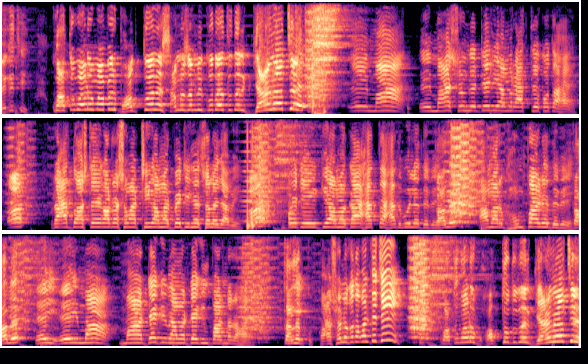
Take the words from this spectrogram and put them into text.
দেখেছি? কত বড় মাপের ভক্ত হলে সামনাসামনি কোথায় তোদের জ্ঞান আছে? এই মা এই মার সঙ্গে ডেলি আমার রাত্রে কথা হয়। রাত দশটা এগারোটার সময় ঠিক আমার বেটিং এ চলে যাবে। বেটে গিয়ে আমার গায়ে হাতে হাত বুলে দেবে। তাহলে? আমার ঘুম পাড়িয়ে দেবে। তাহলে? এই এই মা মা ডেকিং আমার ডেকিং পার্টনার হয়। তাহলে? আসলে কথা বলতেছি? কত বড় ভক্ত তোদের জ্ঞান আছে?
